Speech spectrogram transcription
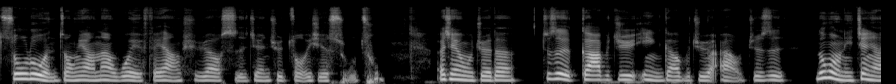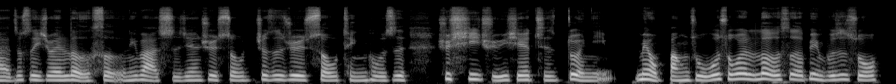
输入很重要，那我也非常需要时间去做一些输出。而且我觉得，就是 garbage in, garbage out，就是如果你进来就是一堆垃圾，你把时间去收，就是去收听，或者是去吸取一些其实对你没有帮助。我所谓的垃圾，并不是说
